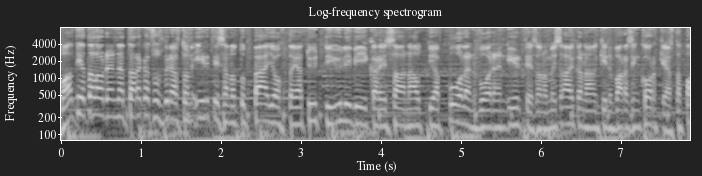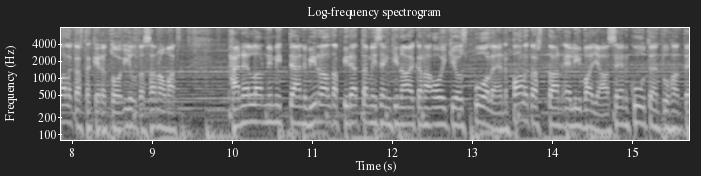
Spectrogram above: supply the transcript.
Valtiotalouden tarkastusviraston irtisanottu pääjohtaja Tytti Yliviikari saa nauttia puolen vuoden irtisanomisaikanaankin varsin korkeasta palkasta, kertoo Ilta-Sanomat. Hänellä on nimittäin viralta pidättämisenkin aikana oikeus puoleen palkastaan eli vajaaseen 6000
